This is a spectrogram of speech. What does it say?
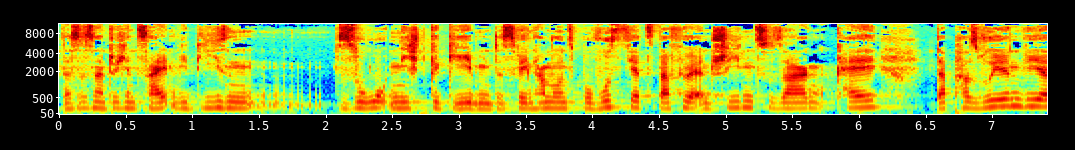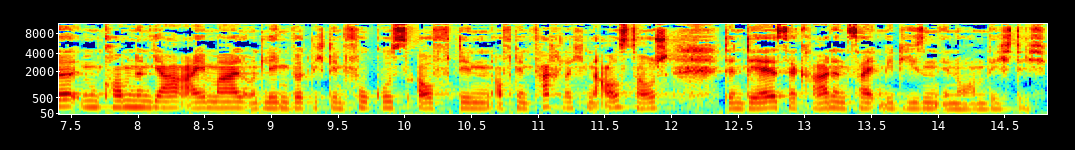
Das ist natürlich in Zeiten wie diesen so nicht gegeben. Deswegen haben wir uns bewusst jetzt dafür entschieden zu sagen, okay, da pausieren wir im kommenden Jahr einmal und legen wirklich den Fokus auf den, auf den fachlichen Austausch, denn der ist ja gerade in Zeiten wie diesen enorm wichtig.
